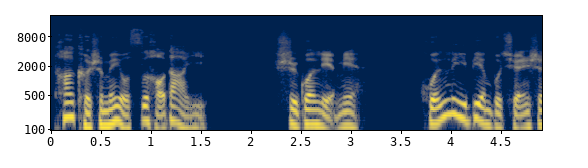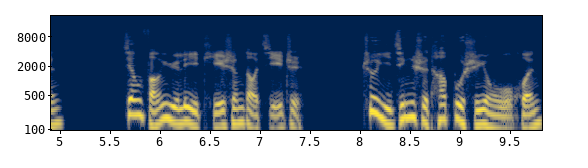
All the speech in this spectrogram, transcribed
他可是没有丝毫大意，事关脸面，魂力遍布全身。将防御力提升到极致，这已经是他不使用武魂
